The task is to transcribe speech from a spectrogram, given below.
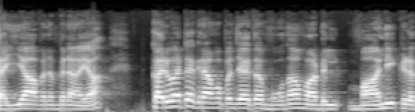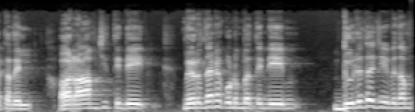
ശയ്യാവലംബനായ കരുവാറ്റ ഗ്രാമപഞ്ചായത്ത് മൂന്നാം വാർഡിൽ മാലി കിഴക്കതിൽ റാംജിത്തിന്റെയും നിർധന കുടുംബത്തിന്റെയും ദുരിത ജീവിതം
